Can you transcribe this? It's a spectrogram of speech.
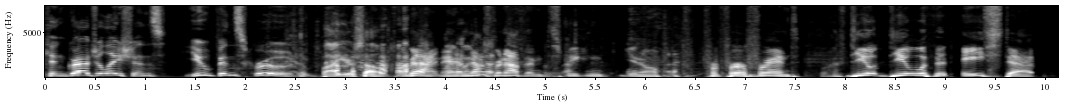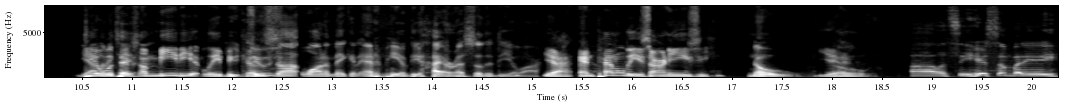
Congratulations, you've been screwed by yourself. Yeah, and, and not for nothing. Speaking, you know, for for a friend, deal deal with it a step. Yeah, Deal let with it immediately because You do not want to make an enemy of the IRS or the DOR. Yeah, and penalties aren't easy. No. Yeah. No. Uh, let's see. Here's somebody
